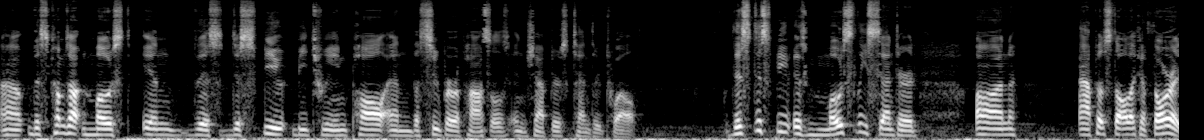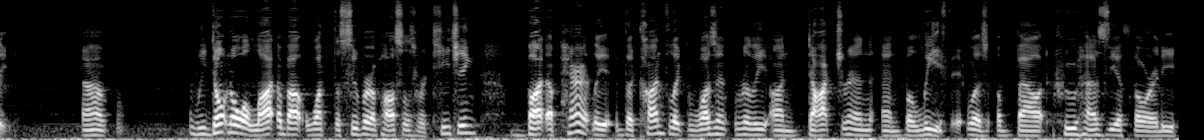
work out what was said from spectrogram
uh, this comes out most in this dispute between Paul and the super apostles in chapters 10 through 12. This dispute is mostly centered on apostolic authority. Uh, we don't know a lot about what the super apostles were teaching, but apparently the conflict wasn't really on doctrine and belief. It was about who has the authority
